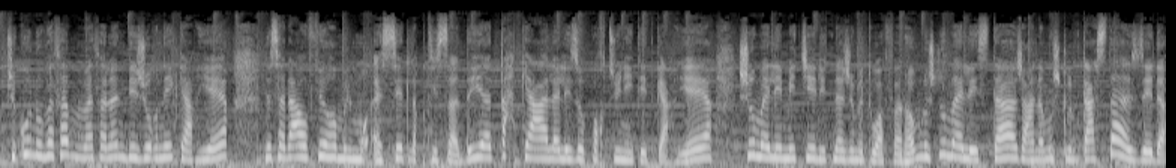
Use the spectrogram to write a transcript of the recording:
باش يكونوا مثلا مثلا des journées carrière نستدعوا فيهم المؤسسات الاقتصاديه تحكي على les opportunités carrière شنو ما les métiers اللي تنجم توفرهم له شنو ما les stages مشكل نتاع stage زاده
